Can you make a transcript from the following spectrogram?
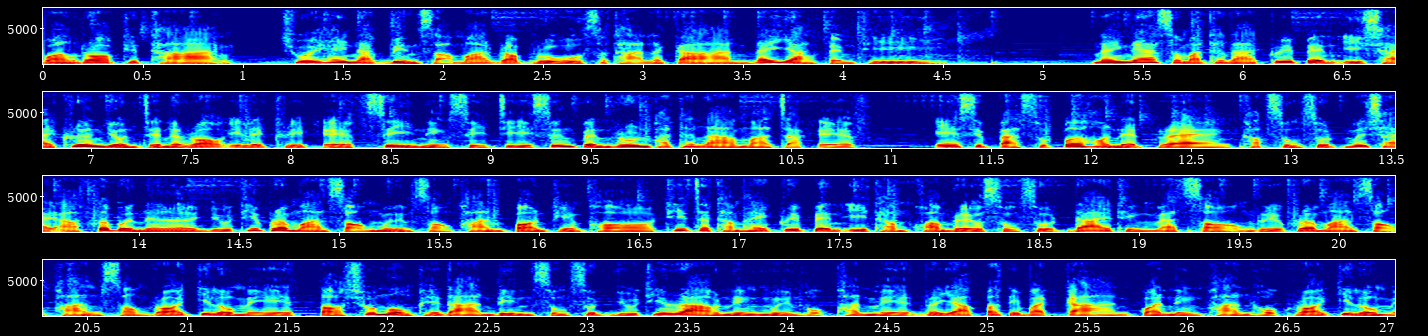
กว้างรอบทิศทาง ช่วยให้นักบินสามารถรับรู้สถานการณ์ได้อย่างเต็มที่ ในแง่สมรรถนะ Gripen E ใช้เครื่องยนต์ General Electric F414G ซึ่งเป็นรุ่นพัฒนามาจาก F A18 Super Hornet แรงขับสูงสุดเมื่อใช้ Afterburner อยู่ที่ประมาณ 22,000 ปอนด์เพียงพอ ที่จะทำให้ Gripen E ทำความเร็วสูงสุดได้ถึง Mach 2หรือประมาณ 2,200 กิโลเมตร ต่อชั่วโมงเพดานบินสูงสุดอยู่ที่ราว 16,000 เมตร ระยะปฏิบัติการกว่า 1,600 กิโลเม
